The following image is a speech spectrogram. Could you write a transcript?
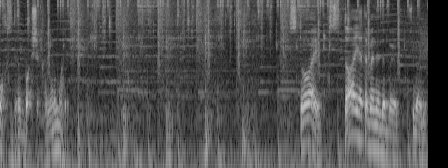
Ох, з дробашика, нормально. Стой! Стой, я тебе не добив. Сюди. йди.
